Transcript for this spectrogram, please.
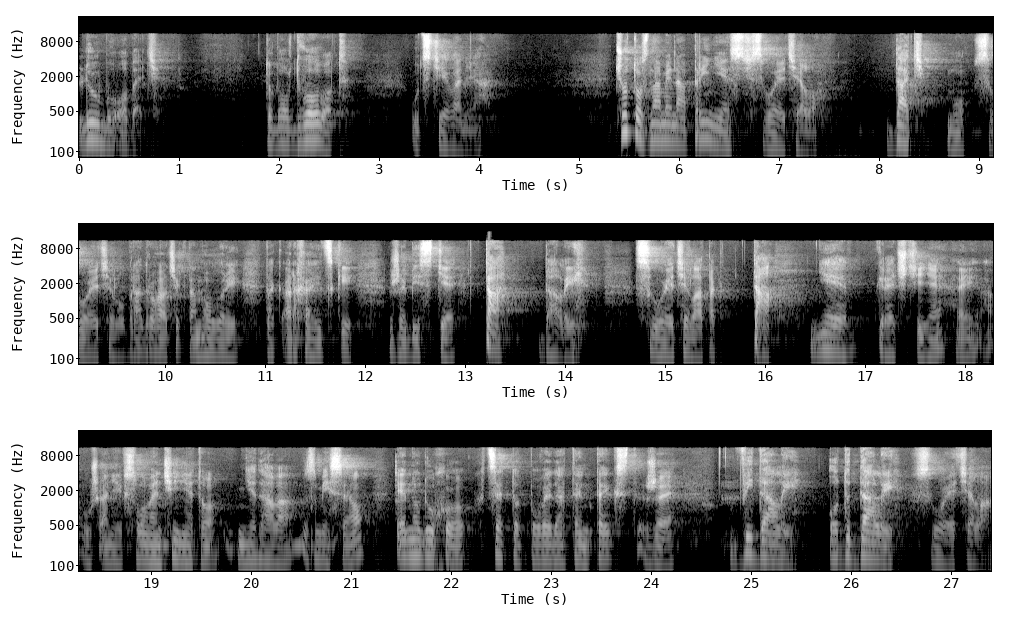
ľúbu obeď. To bol dôvod uctievania. Čo to znamená priniesť svoje telo? Dať mu svoje telo. Brat Roháček tam hovorí tak archaicky, že by ste ta dali svoje tela. Tak ta nie je gréčtine, hej, a už ani v slovenčine to nedáva zmysel. Jednoducho chce to povedať ten text, že vydali, oddali svoje telá.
